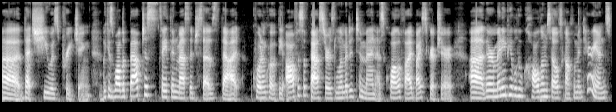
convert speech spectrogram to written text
uh, that she was preaching. Because while the Baptist Faith and Message says that quote unquote, the office of pastor is limited to men as qualified by Scripture, uh, there are many people who call themselves complementarians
